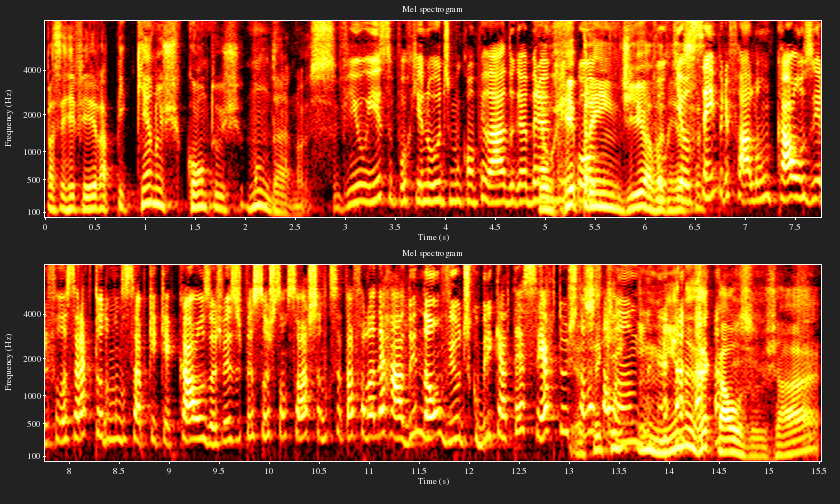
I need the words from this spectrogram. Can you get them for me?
para se referir a pequenos contos mundanos. Viu isso? Porque no último compilado, Gabriel. Eu repreendi a Vanessa. Porque eu sempre falo um caos. E ele falou: será que todo mundo sabe o que é caos? Às vezes as pessoas estão só achando que você está falando errado. E não, viu? Descobri que até certo eu estava eu sei falando. Em Minas é causo. Já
